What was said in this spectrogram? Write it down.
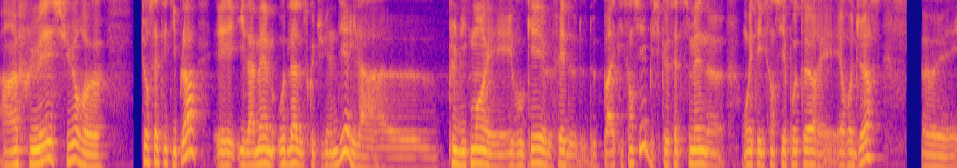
influer sur, euh, sur cette équipe-là. Et il a même, au-delà de ce que tu viens de dire, il a publiquement évoqué le fait de ne pas être licencié, puisque cette semaine euh, ont été licenciés Potter et, Rogers. Euh,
